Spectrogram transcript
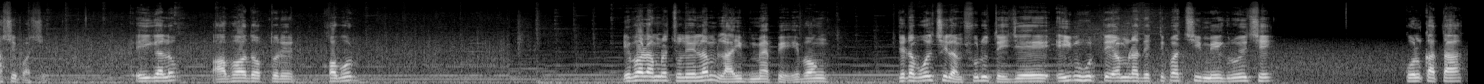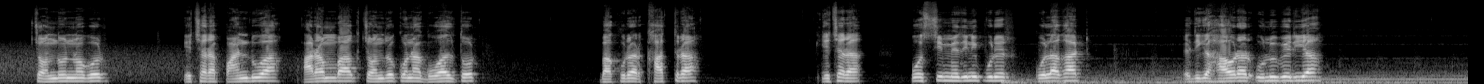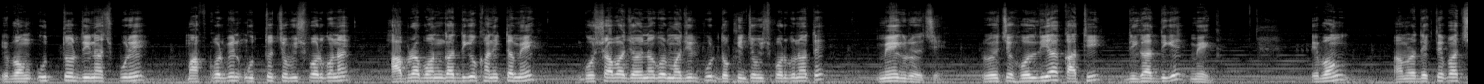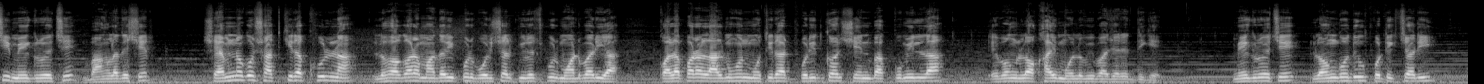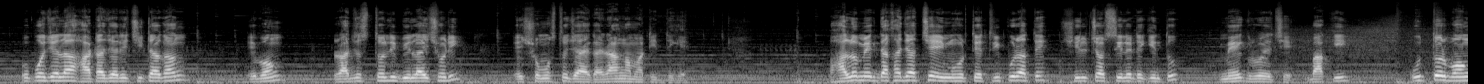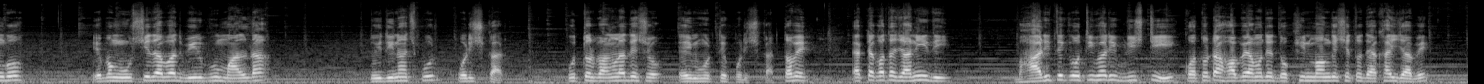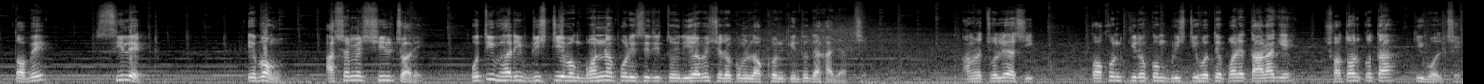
আশেপাশে। এই গেল আবহাওয়া দপ্তরের খবর। এবার আমরা চলে এলাম লাইভ ম্যাপে এবং যেটা বলছিলাম শুরুতেই যে এই মুহূর্তে আমরা দেখতে পাচ্ছি মেঘ রয়েছে কলকাতা, চন্দননগর, এছাড়া পান্ডুয়া, আরামবাগ, চন্দ্রকোনা গোয়ালতোড় বাঁকুড়ার খাতরা, এছাড়া পশ্চিম মেদিনীপুরের কোলাঘাট, এদিকে হাওড়ার উলুবেরিয়া এবং উত্তর দিনাজপুরে, মাফ করবেন, উত্তর চব্বিশ পরগনায়, হাবড়া বনগাঁর দিকেও খানিকটা মেঘ, গোসাবা, জয়নগর, মজিলপুর, দক্ষিণ চব্বিশ পরগনাতে মেঘ রয়েছে। রয়েছে হলদিয়া, কাথি, দীঘার দিকে মেঘ। এবং আমরা দেখতে পাচ্ছি মেঘ রয়েছে বাংলাদেশের শ্যামনগর, সাতক্ষীরা, খুলনা, লোহাগড়া, মাদারীপুর, বরিশাল, পিরোজপুর, মঠবাড়িয়া, কলাপাড়া, লালমোহন, মতিরহাট, ফরিদগঞ্জ, সেনবাগ, কুমিল্লা এবং লখাই মৌলভীবাজারের দিকে। মেঘ রয়েছে লঙ্গদু ফটিকচারি, উপজেলা হাটাজারি চিটাগাং এবং রাজস্থলী, বিলাইছড়ি, এই সমস্ত জায়গায় রাঙামাটির দিকে। ভালো মেঘ দেখা যাচ্ছে এই মুহূর্তে ত্রিপুরাতে, শিলচর সিলেটে কিন্তু মেঘ রয়েছে। বাকি উত্তরবঙ্গ এবং মুর্শিদাবাদ, বীরভূম, মালদা, দুই দিনাজপুর পরিষ্কার। উত্তর বাংলাদেশও এই মুহূর্তে পরিষ্কার। তবে একটা কথা জানিয়ে দিই ভারী থেকে অতি ভারী বৃষ্টি কতটা হবে আমাদের দক্ষিণবঙ্গে সে তো দেখাই যাবে। তবে সিলেট এবং আসামের শিলচরে অতি ভারী বৃষ্টি এবং বন্যা পরিস্থিতি তৈরি হবে সেরকম লক্ষণ কিন্তু দেখা যাচ্ছে। আমরা চলে আসি, কখন কীরকম বৃষ্টি হতে পারে তার আগে সতর্কতা কি বলছে?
